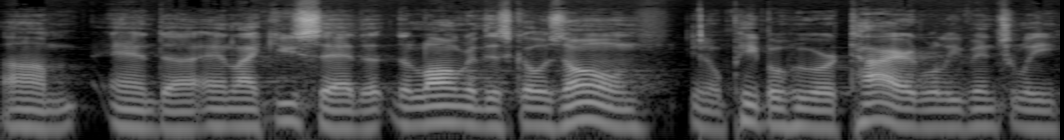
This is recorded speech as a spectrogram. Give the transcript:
Um, and uh, and like you said, the, the, longer this goes on, you know, people who are tired will eventually,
